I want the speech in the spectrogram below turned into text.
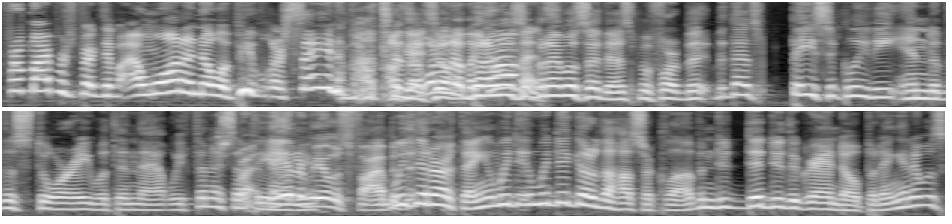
From my perspective, I want to know what people are saying about this. I want to know the but I will comments. say, but I will say this before, but but that's basically the end of the story. Within that, we finished up Right, the, the interview was fine, but we the- did our thing, and we did, and we did go to the Hustler Club and did, did do the grand opening, and it was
